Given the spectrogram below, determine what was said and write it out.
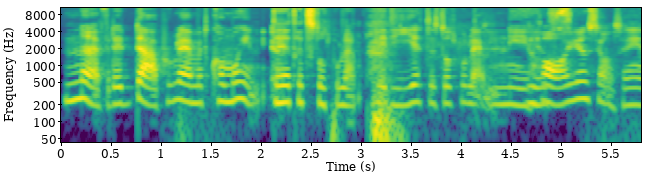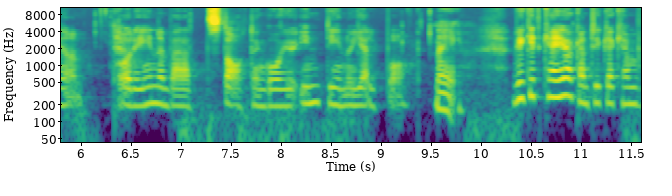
Nej, för det är där problemet kommer in. Det är ett rätt stort problem. Det är ett jättestort problem. Ni Yes. har ju en son sedan innan. Och det innebär att staten går ju inte in och hjälper. Nej. Vilket kan jag kan tycka kan...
